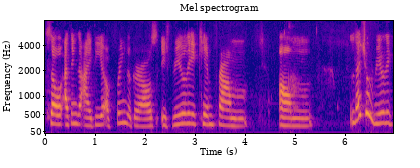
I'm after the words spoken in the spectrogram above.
So I think the idea of freeing the girls is really came from um let you really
